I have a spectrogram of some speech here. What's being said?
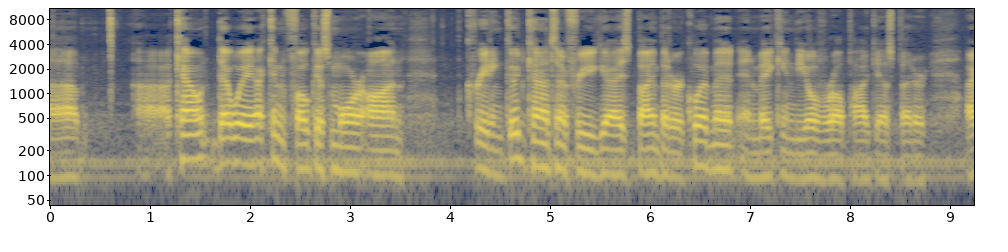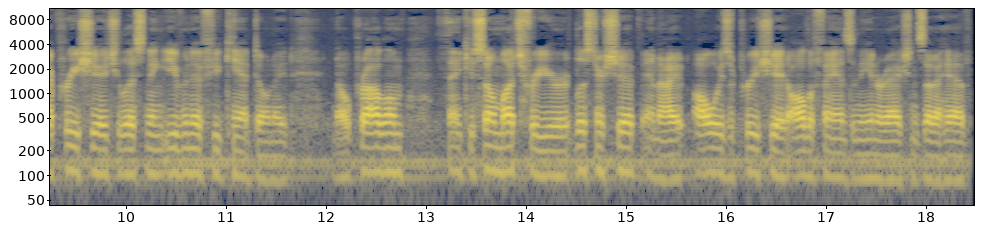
uh, uh, account. That way, I can focus more on creating good content for you guys, buying better equipment, and making the overall podcast better. I appreciate you listening, even if you can't donate. No problem. Thank you so much for your listenership, and I always appreciate all the fans and the interactions that I have.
